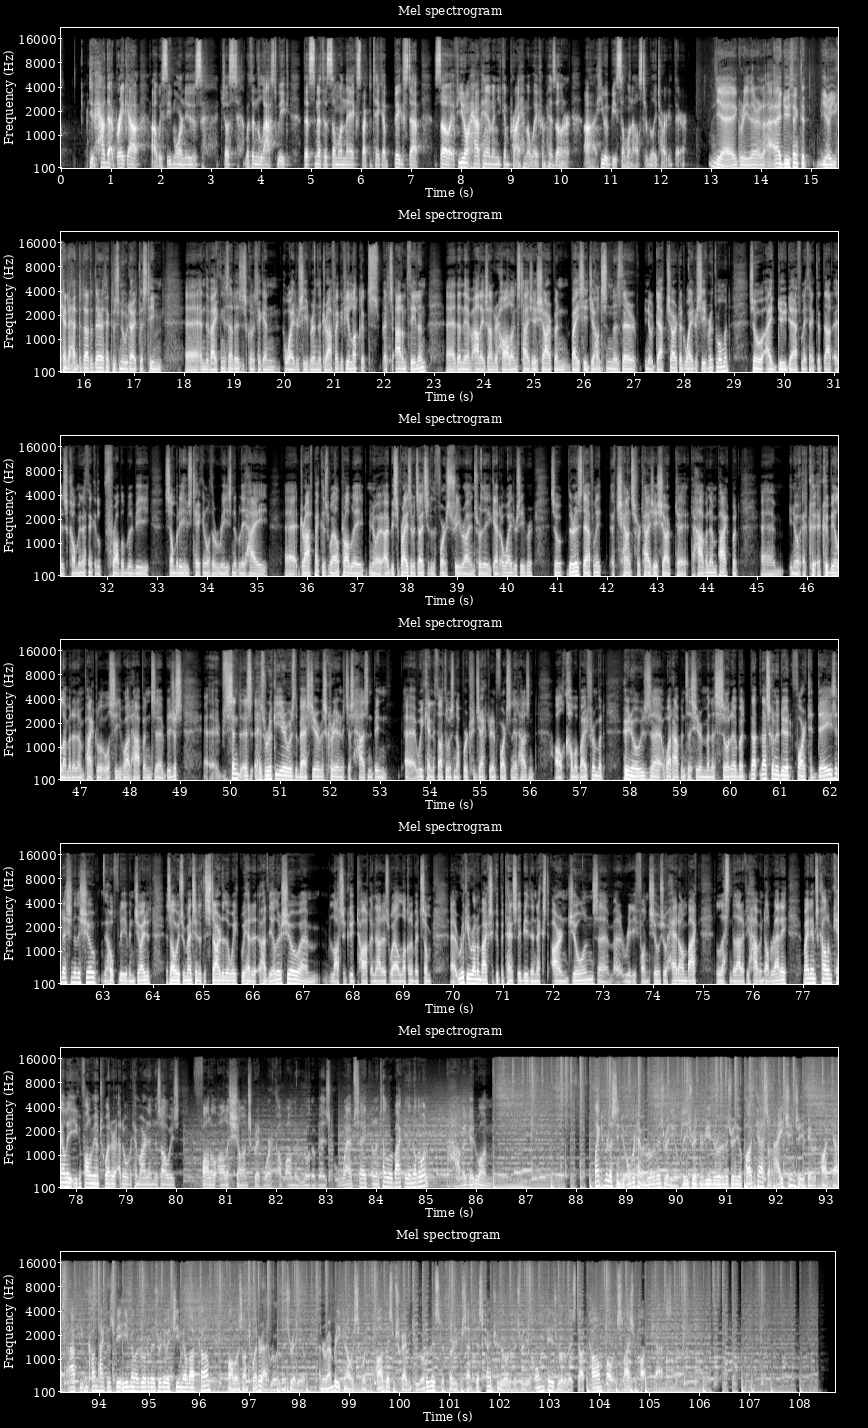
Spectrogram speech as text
to have that breakout. Uh, we see more news just within the last week that Smith is someone they expect to take a big step. So if you don't have him and you can pry him away from his owner, uh, he would be someone else to really target there. Yeah, I agree there, and I, do think that you know you kind of hinted at it there. I think there's no doubt this team uh, and the Vikings that is just going to take in a wide receiver in the draft. Like if you look, it's it's Adam Thielen, uh, then they have Alexander Hollins, Tajae Sharpe, and Bisi Johnson as their you know depth chart at wide receiver at the moment. So I do definitely think that that is coming. I think it'll probably be somebody who's taken with a reasonably high uh, draft pick as well. Probably, you know, I'd be surprised if it's outside of the first three rounds where they get a wide receiver. So there is definitely a chance for Tajae Sharpe to, to have an impact, but um, you know, it could it could be a limited impact. We'll, we'll see what happens. Uh, just uh, since his, rookie year was the best year of his career, and it just hasn't been uh, we kind of thought there was an upward trajectory. Unfortunately, it hasn't all come about for him. But who knows uh, what happens this year in Minnesota? But that, that's going to do it for today's edition of the show. Hopefully, you've enjoyed it. As always, we mentioned at the start of the week we had had the other show. Um, lots of good talk in that as well. Looking about some uh, rookie running backs who could potentially be the next Aaron Jones. Um, a really fun show. So head on back, listen to that if you haven't already. My name's Colm Kelly. You can follow me on Twitter at Overtime Ireland. As always, follow all of Shawn's great work up on the RotoViz website. And until we're back with another one, have a good one. Thank you for listening to Overtime on RotoViz Radio. Please rate and review the RotoViz Radio podcast on iTunes or your favorite podcast app. You can contact us via email at rotovizradio at gmail.com. Follow us on Twitter at RotoViz Radio. And remember, you can always support the pod by subscribing to RotoViz at a 30% discount through the RotoViz Radio homepage, rotoviz.com forward slash podcast.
